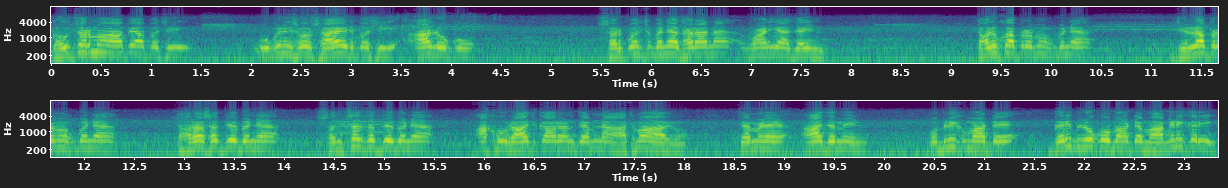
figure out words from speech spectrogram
ગૌચરમાં આપ્યા પછી ઓગણીસો સાહીઠ પછી આ લોકો સરપંચ બન્યા થરાના વાણિયા જૈન, તાલુકા પ્રમુખ બન્યા, જિલ્લા પ્રમુખ બન્યા, ધારાસભ્ય બન્યા, સંસદ સભ્ય બન્યા. આખું રાજકારણ તેમના હાથમાં આવ્યું. તેમણે આ જમીન પબ્લિક માટે, ગરીબ લોકો માટે માગણી કરી.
